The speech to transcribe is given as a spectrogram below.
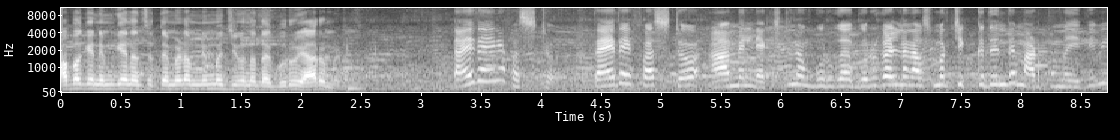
ಆ ಬಗ್ಗೆ ನಿಮ್ಗೇನು ಅನ್ಸುತ್ತೆ ಮೇಡಮ್ ನಿಮ್ಮ ಜೀವನದ ಗುರು ಯಾರು ಮೇಡಮ್ ತಾಯಿ ತಾಯಿನೇ ಫಸ್ಟು ತಾಯಿ ಫಸ್ಟು ಆಮೇಲೆ ನೆಕ್ಸ್ಟ್ ನಾವು ಗುರುಗ ಗುರುಗಳನ್ನ ನಾವು ಸುಮಾರು ಚಿಕ್ಕದಿಂದ ಮಾಡ್ಕೊಂಬಂದಿದ್ದೀವಿ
